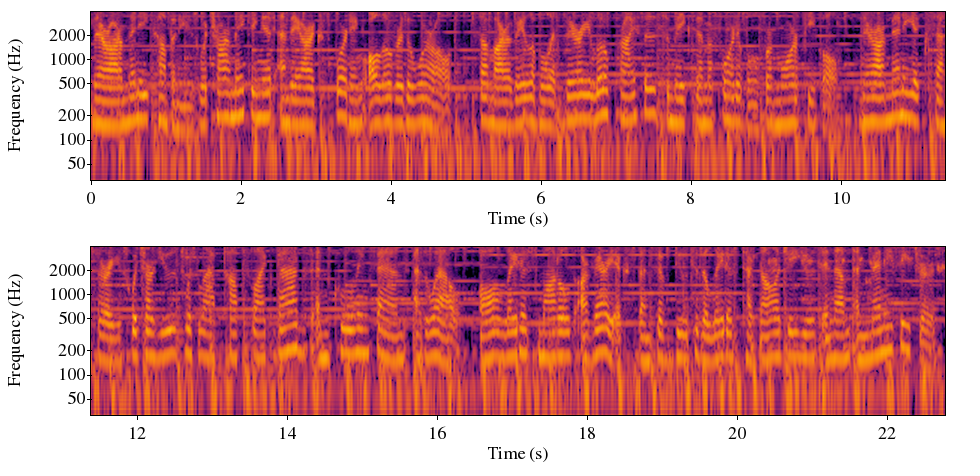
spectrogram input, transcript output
There are many companies which are making it and they are exporting all over the world. Some are available at very low prices to make them affordable for more people. There are many accessories which are used with laptops like bags and cooling fans as well. All latest models are very expensive due to the latest technology used in them and many features.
